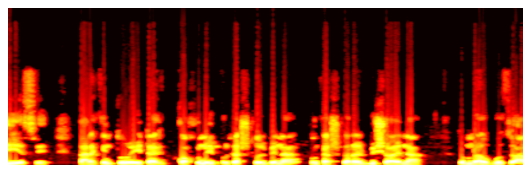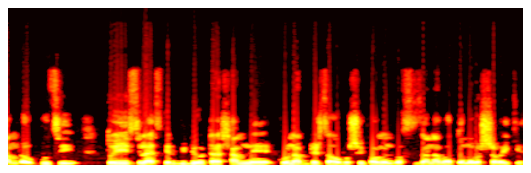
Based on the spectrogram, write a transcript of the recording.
দিয়েছে। তারা কিন্তু এটা কখনোই প্রকাশ করবে না, প্রকাশ করার বিষয় না। তোমরাও বুঝো, আমরাও বুঝি। তো এই ছিল আজকের ভিডিওটা। সামনে কোন আপডেটস অবশ্যই কমেন্ট বক্সে জানাবা। ধন্যবাদ সবাইকে।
